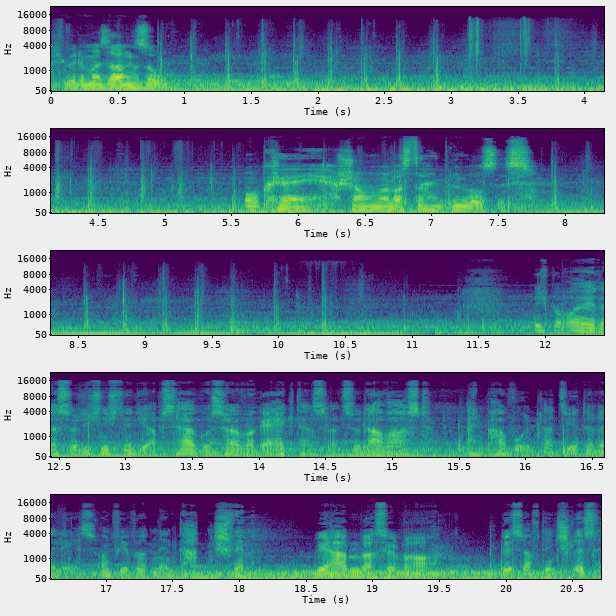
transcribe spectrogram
Ich würde mal sagen, so. Okay, schauen wir mal, was da hinten los ist. Ich bereue, dass du dich nicht in die Absergo-Server gehackt hast, als du da warst. Ein paar wohlplatzierte Relais und wir würden in Daten schwimmen. Wir haben, was wir brauchen. Bis auf den Schlüssel.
